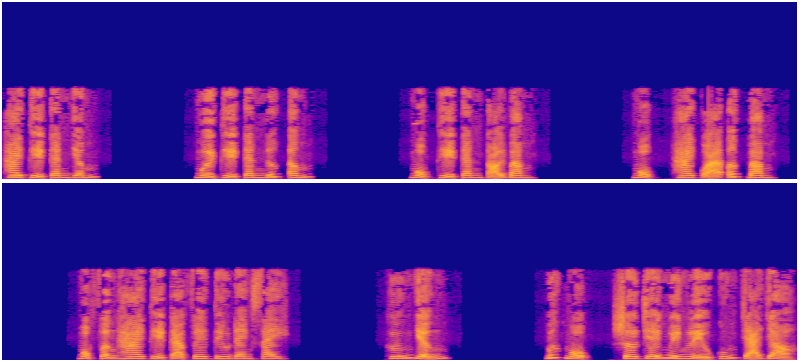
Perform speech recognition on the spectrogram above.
2 thìa canh giấm. 10 thìa canh nước ấm. 1 thìa canh tỏi băm. 1, 2 quả ớt băm. 1 phần 2 thìa cà phê tiêu đen xay. Hướng dẫn Bước 1, sơ chế nguyên liệu cuốn chả giò.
